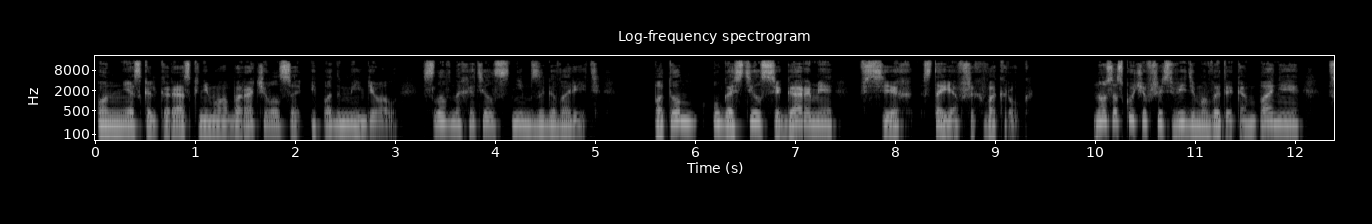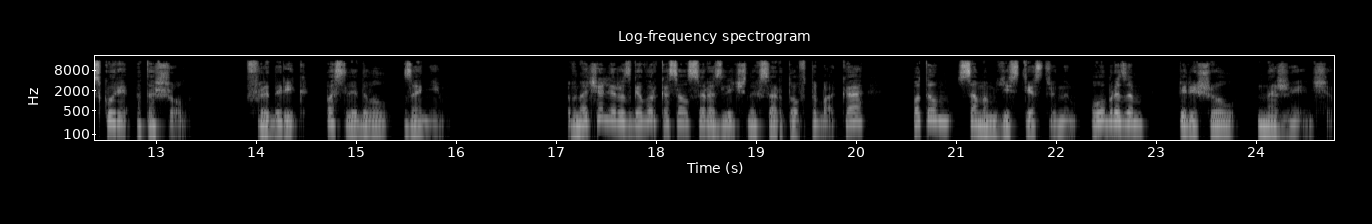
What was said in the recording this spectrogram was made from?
Он несколько раз к нему оборачивался и подмигивал, словно хотел с ним заговорить. Потом угостил сигарами всех стоявших вокруг. Но, соскучившись, видимо, в этой компании, вскоре отошел. Фредерик последовал за ним. Вначале разговор касался различных сортов табака, Потом самым естественным образом перешел на женщин.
